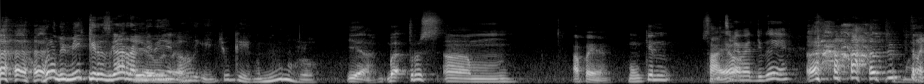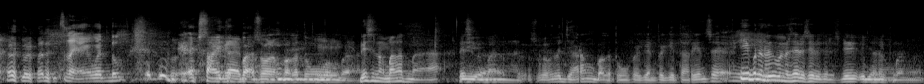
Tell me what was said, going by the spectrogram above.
gue lebih mikir sekarang Iya, jadinya. benar. Oh iya juga ya, ngebunuh loh. Iya, Mbak. Terus em, apa ya? Mungkin Saya cerewet juga ya. Aduh, cerewet gimana cerewet dong. Excited Mbak soalnya Mbak ketemu Mbak. Dia seneng banget mbak. Dia Iya, seneng banget. soalnya jarang Mbak ketemu vegan vegetarian saya Iya bener bener serius serius serius. Dia jarang begitu. banget.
